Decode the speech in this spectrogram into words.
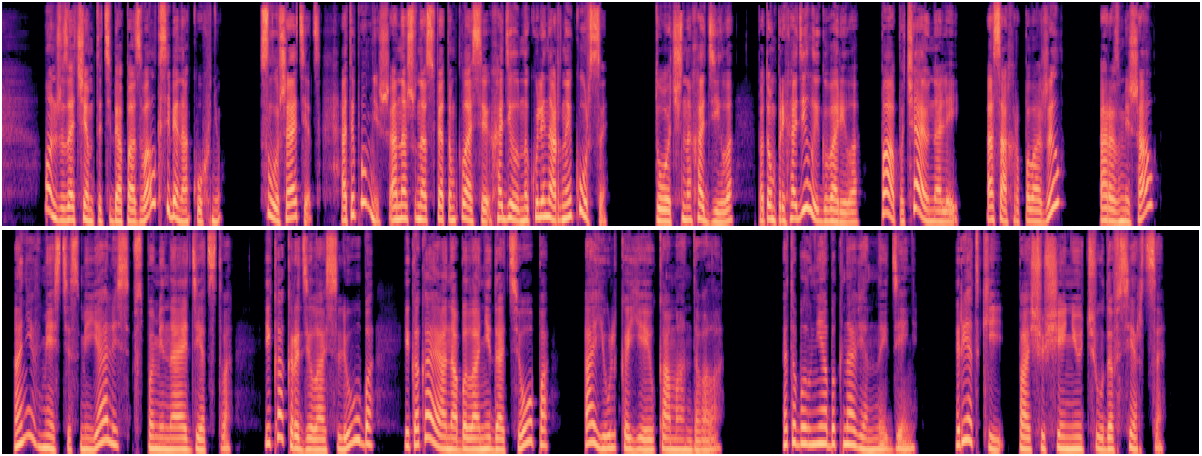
Он же зачем-то тебя позвал к себе на кухню. Слушай, отец, а ты помнишь, она ж у нас в пятом классе ходила на кулинарные курсы? Точно, ходила. Потом приходила и говорила, папа, чаю налей. А сахар положил? А размешал? Они вместе смеялись, вспоминая детство. И как родилась Люба, и какая она была недотёпа, а Юлька ею командовала. Это был необыкновенный день. Редкий, по ощущению чуда в сердце.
